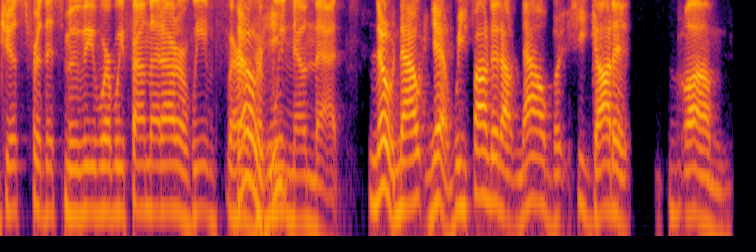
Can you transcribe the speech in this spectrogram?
just for this movie where we found that out, or we've or No, have we known that? No, now, yeah, we found it out now, but he got it um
